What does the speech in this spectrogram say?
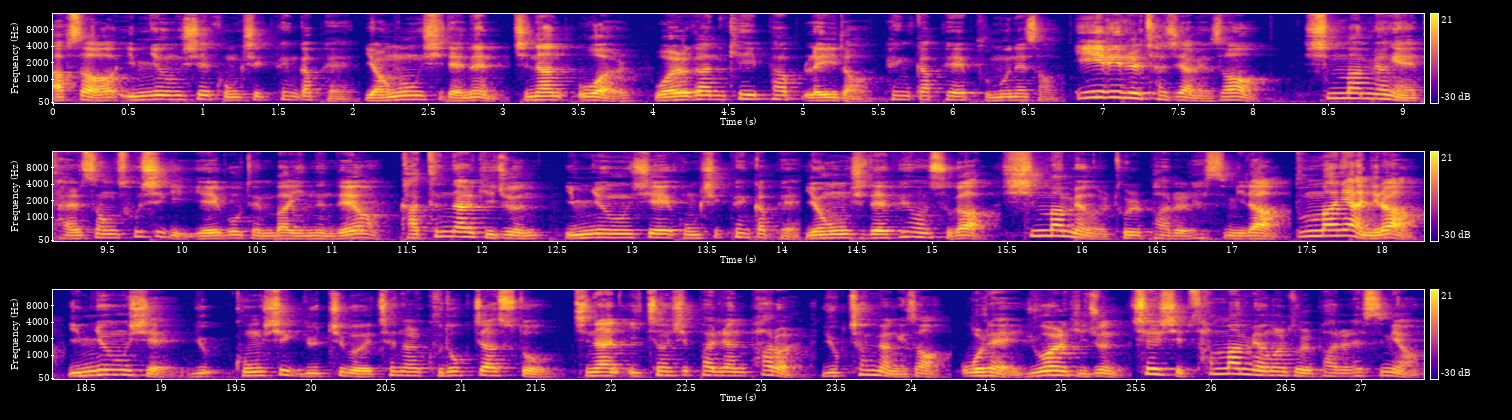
앞서 임영웅 씨의 공식 팬카페 영웅 시대는 지난 5월 월간 K-팝 레이더 팬카페 부문에서 1위를 차지하면서 10만 명의 달성 소식이 예고된 바 있는데요. 같은 날 기준 임영웅 씨의 공식 팬카페 영웅시대 회원수가 10만 명을 돌파를 했습니다. 뿐만이 아니라 임영웅 씨의 유- 공식 유튜브 채널 구독자 수도 지난 2018년 8월 6천 명에서 올해 6월 기준 73만 명을 돌파를 했으며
